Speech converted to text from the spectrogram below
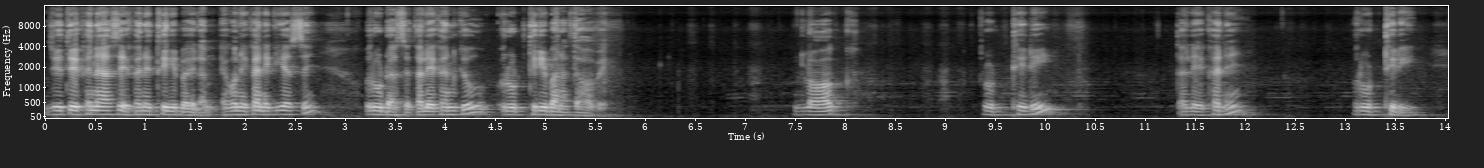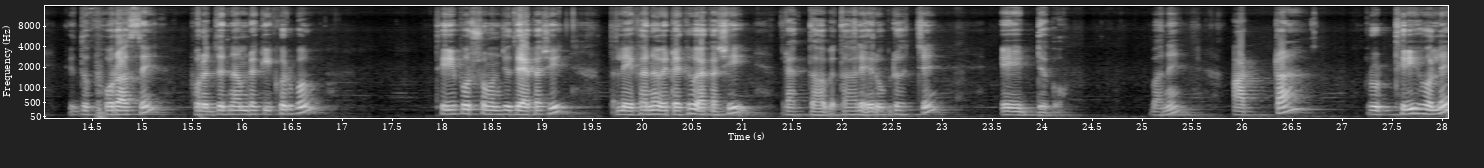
যেহেতু এখানে আছে, এখানে থ্রি পাইলাম। এখন এখানে কি আছে? রুট আছে। তাহলে এখানকেও রুট থ্রি বানাতে হবে। লগ রুট থ্রি তাহলে এখানে রুট থ্রি কিন্তু ফোর আছে। ফোরের জন্য আমরা কি করব? থ্রি ফোর সমান যেহেতু একাশি, তাহলে এখানেও এটাকেও একাশি রাখতে হবে। তাহলে এর উপরে হচ্ছে এইট দেব। মানে আটটা রুট থ্রি হলে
